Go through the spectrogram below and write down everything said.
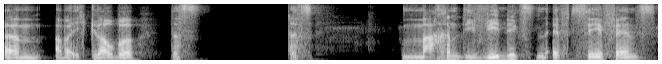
Ähm, aber ich glaube, dass das machen die wenigsten FC-Fans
